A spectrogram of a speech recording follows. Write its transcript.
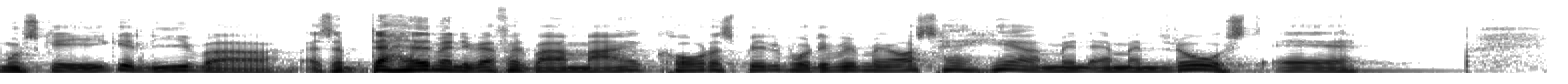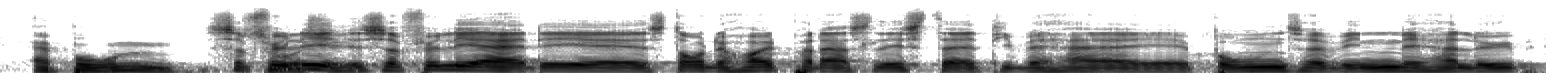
måske ikke lige var... Altså, der havde man i hvert fald bare mange kort at spille på. Det vil man også have her, men er man låst af af bonen. Selvfølgelig, selvfølgelig er det, øh, står det højt på deres liste, at de vil have øh, bonen til at vinde det her løb.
